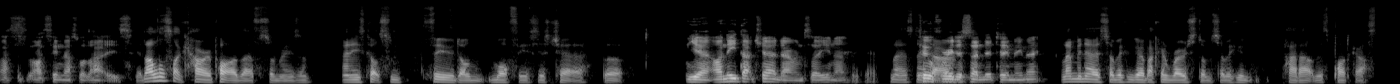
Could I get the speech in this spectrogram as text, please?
I, th- I think that's what that is. Yeah, that looks like Harry Potter though for some reason, and he's got some food on Morpheus's chair. But Yeah, I need that chair, Darren. So you know, okay, know. feel free to send it to me, mate. Let me know so we can go back and roast them, so we can pad out this podcast.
